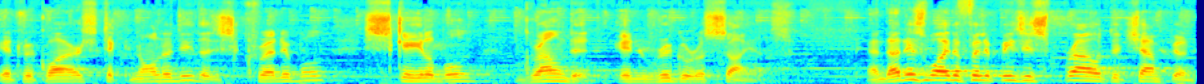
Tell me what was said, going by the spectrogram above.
It requires technology that is credible, scalable, grounded in rigorous science. And that is why the Philippines is proud to champion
